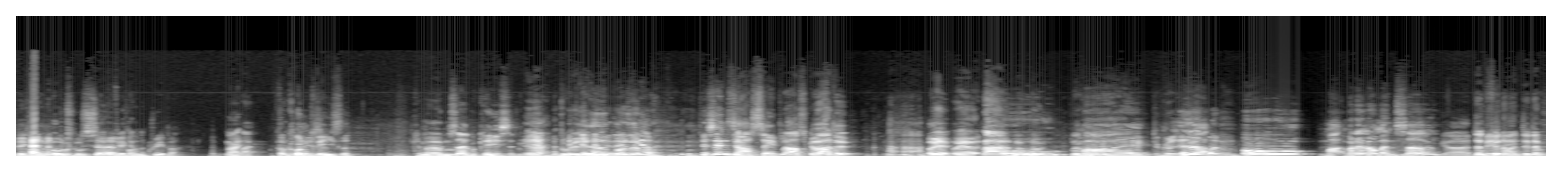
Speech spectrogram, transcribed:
Kan man putte en på en creeper? Nej, Nej, kun, kun kun grise. grise. Kan man putte en Øhm, sadel på grise? Ja, du kan ride på dem. Det er sindssygt. Jeg har set Lars gøre det. Okay, okay, nej, nu, nu, nu, nu, My. Du kan ride på den. Oh my. Hvordan laver man en sadel? God, Den finder man. Det, er dem,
